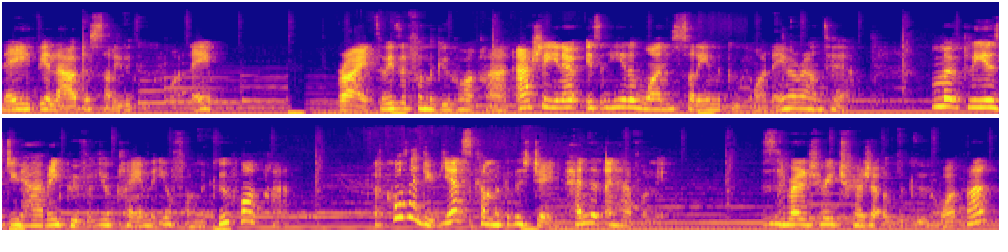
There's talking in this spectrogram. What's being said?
knave be allowed to study the Guhua name? Right, so is it from the Guhua clan. Actually, you know, isn't he the one studying the Guhua name around here? Moment, please. Do you have any proof of your claim that you're from the Guhua clan? Of course I do. Yes, come look at this jade pendant I have on me. This is a hereditary treasure of the Guhua clan.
